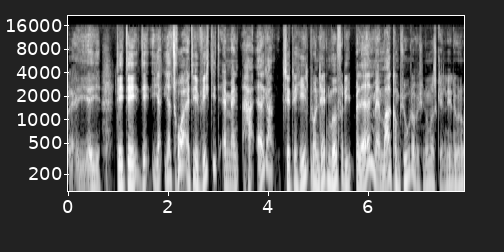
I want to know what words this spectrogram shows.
Øh, øh, det, det, det, jeg, jeg tror, at det er vigtigt, at man har adgang til det hele på en let måde, fordi balladen med meget computer, hvis vi nu må skille lidt ud,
